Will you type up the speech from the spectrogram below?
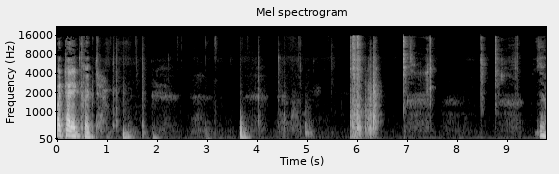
verteilt kriegt. So.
